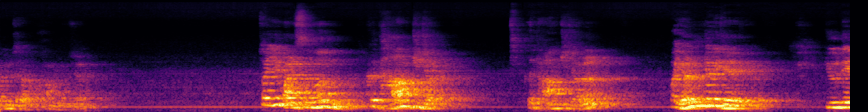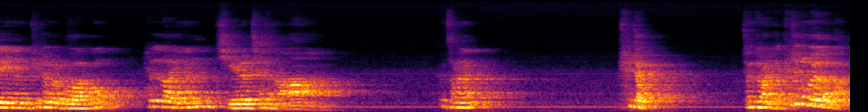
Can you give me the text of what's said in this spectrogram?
문제라고 하는 거죠. 자, 이 말씀은 그 다음 기절, 그 다음 기절과 연결이 되어야 돼요. 유대인은 표적을 구하고 헬라인은 지혜를 찾으나 그렇잖아요. 표적, 전도하니까 표적을 보여달라.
